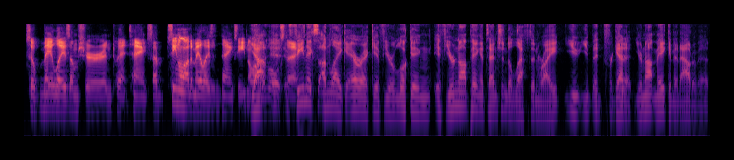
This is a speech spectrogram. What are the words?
so melees, I'm sure, and t- tanks. I've seen a lot of melees and tanks eating a yeah, lot of vuln uh, stacks. Phoenix, unlike Eric, if you're looking, if you're not paying attention to left and right, you, you uh, forget it. You're not making it out of it.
